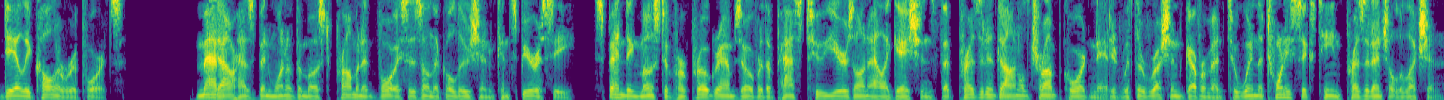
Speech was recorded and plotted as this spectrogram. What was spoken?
Daily Caller reports. Maddow has been one of the most prominent voices on the collusion conspiracy, spending most of her programs over the past two years on allegations that President Donald Trump coordinated with the Russian government to win the 2016 presidential election.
